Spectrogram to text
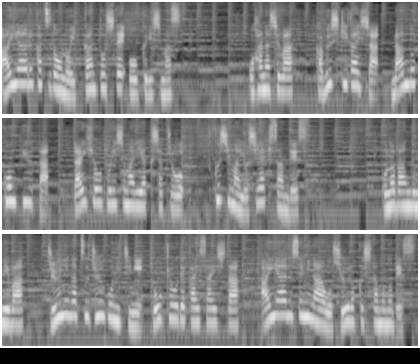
IR 活動の一環としてお送りします。お話は株式会社ランドコンピュータ代表取締役社長福島義明さんです。この番組は12月15日に東京で開催した IR セミナーを収録したものです。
